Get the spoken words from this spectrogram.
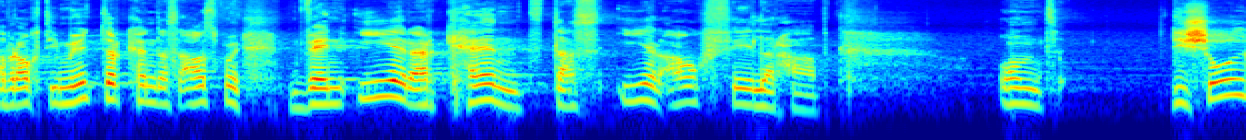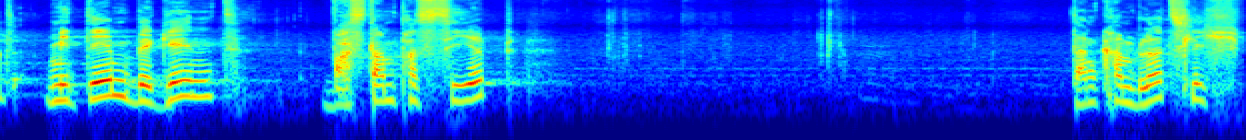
aber auch die Mütter können das ausprobieren. Wenn ihr erkennt, dass ihr auch Fehler habt und die Schuld mit dem beginnt, was dann passiert, dann kann plötzlich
